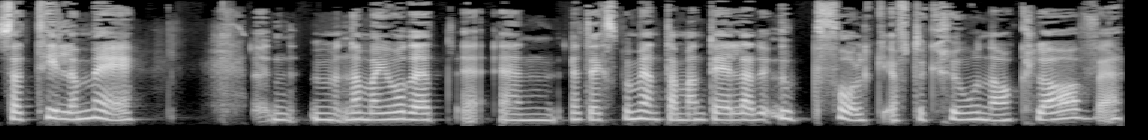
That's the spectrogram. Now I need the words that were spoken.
så att till och med när man gjorde ett, en, ett experiment där man delade upp folk efter krona och klave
